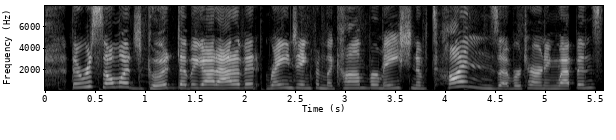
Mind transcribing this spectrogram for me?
there was so much good that we got out of it, ranging from the confirmation of tons of returning weapons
